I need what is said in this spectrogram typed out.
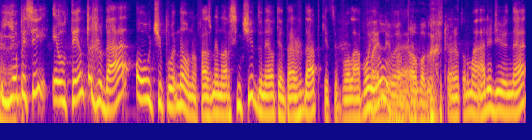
E eu pensei, eu tento ajudar, ou tipo, não, não faz o menor sentido, né? Eu tentar ajudar, porque se vou lá, vou Vai eu. levantar é, o bagulho. Eu já tô numa área de, né?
